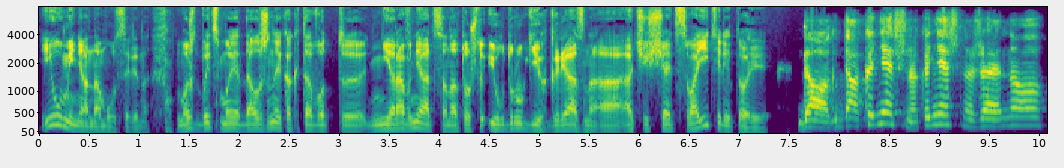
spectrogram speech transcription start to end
И у меня намусорено. Может быть, мы должны как-то вот э, не равняться на то, что и у других грязно, а очищать свои территории? Да, да, конечно, конечно же, но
